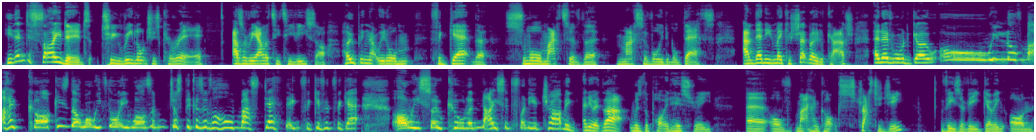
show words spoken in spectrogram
he then decided to relaunch his career as a reality TV star, hoping that we'd all forget the small matter of the mass avoidable deaths. And then he'd make a shitload of cash, and everyone would go, Oh, we love Matt Hancock. He's not what we thought he was. And just because of the whole mass death thing, forgive and forget. Oh, he's so cool and nice and funny and charming. Anyway, that was the potted history uh, of Matt Hancock's strategy vis a vis going on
